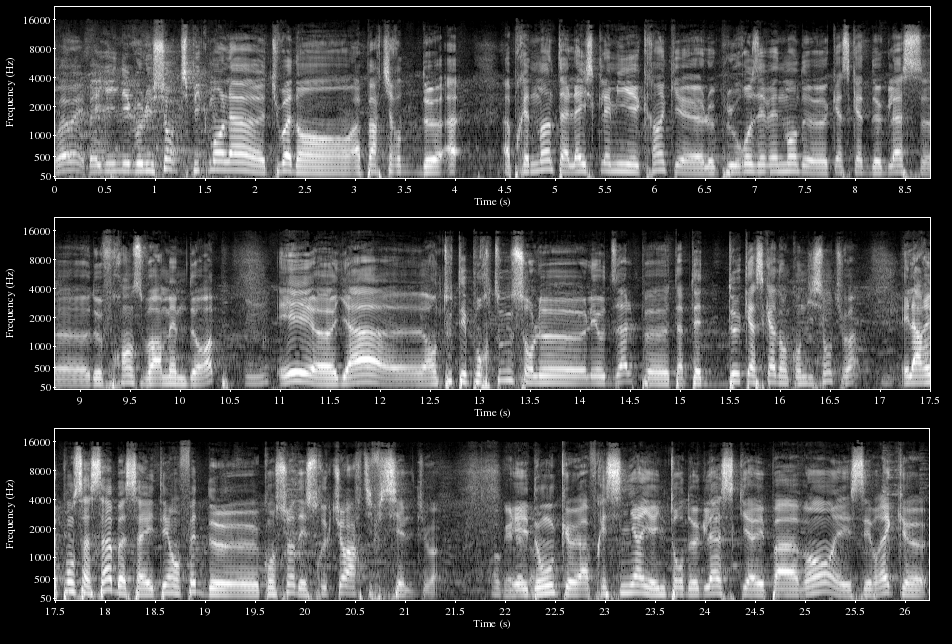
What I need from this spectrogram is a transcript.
Ouais, ouais, bah, il y a une évolution. Typiquement, là, euh, tu vois, dans, à partir de. à- après-demain, tu as l'Ice Clammy Écrin qui est le plus gros événement de cascade de glace euh, de France, voire même d'Europe. Et euh, il y a euh, en tout et pour tout sur le, les Hautes-Alpes, tu as peut-être deux cascades en condition, tu vois. Et la réponse à ça, bah, ça a été en fait de construire des structures artificielles, tu vois. Et donc à Fressignac, il y a une tour de glace qu'il n'y avait pas avant, et c'est vrai que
